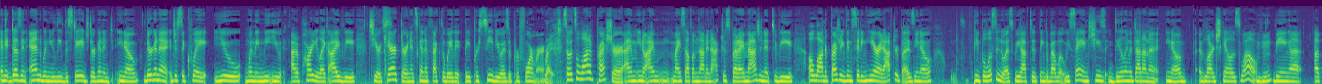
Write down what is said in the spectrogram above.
and it doesn't end when you leave the stage. They're going to, you know, they're going to just equate you when they meet you at a party like Ivy to your character, and it's going to affect the way that they perceive you as a performer. Right. So it's a lot of pressure. I'm, you know, I'm myself. I'm not an actress, but I imagine it to be a lot of pressure. Even sitting here at AfterBuzz, you know, people listen to us. We have to think about what we say, and she's dealing with that on a you know a, large scale as well, mm-hmm. being a up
